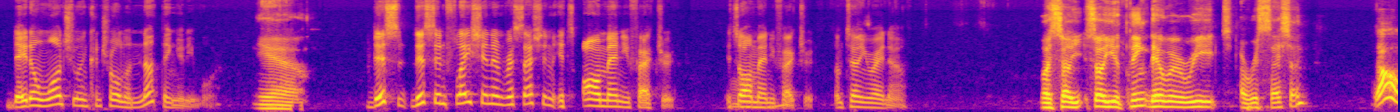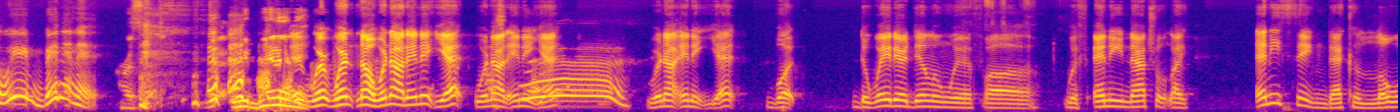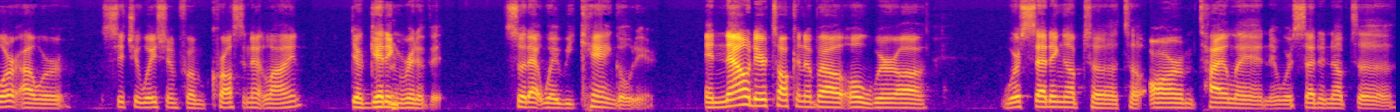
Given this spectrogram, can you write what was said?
They don't want you in control of nothing anymore. yeah, This this inflation and recession, it's all manufactured. It's all Mhm. manufactured. I'm telling you right now. but so so you think they will reach a recession? oh, we've been in it. Recession. We've been in It- it. we're we're no, we're not in it yet. We're not in it yet. We're not in it yet. But the way they're dealing with uh with any natural like anything that could lower our situation from crossing that line, they're getting rid of it. So that way we can go there. And now they're talking about, oh, we're uh we're setting up to to arm Thailand and we're setting up to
